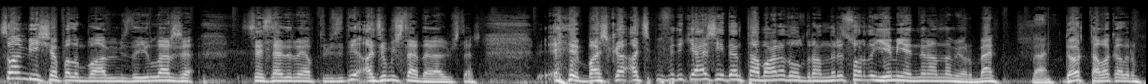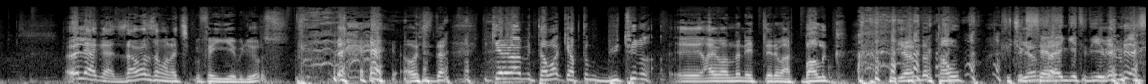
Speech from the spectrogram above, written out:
Son bir iş yapalım bu abimizde yıllarca seslendirme yaptı bizi diye acımışlar da vermişler. Başka açık büfedeki her şeyden tabağına dolduranları sonra da yemeyenleri anlamıyorum ben. Ben. Dört tabak alırım. Öyle aga zaman zaman açık büfe yiyebiliyoruz. o yüzden bir kere ben bir tabak yaptım. Bütün e, hayvanların etleri var. Balık. Yanında tavuk. Küçük yanında- Serengeti diyebilir miyiz?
